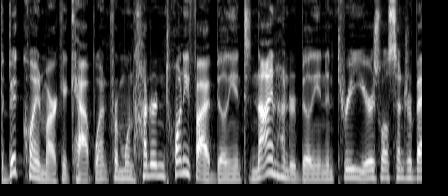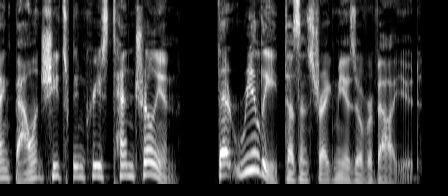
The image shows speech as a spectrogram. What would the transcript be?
The Bitcoin market cap went from 125 billion to 900 billion in 3 years while central bank balance sheets increased 10 trillion. That really doesn't strike me as overvalued.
